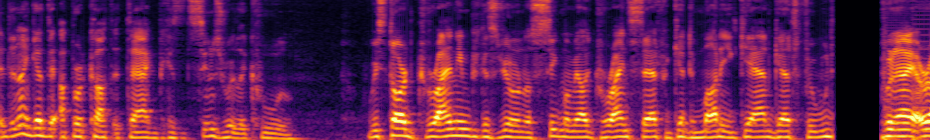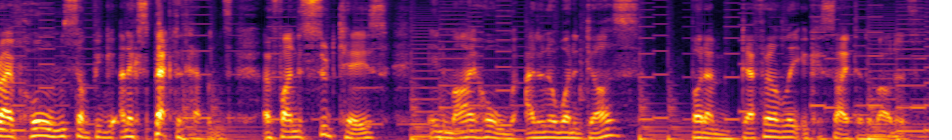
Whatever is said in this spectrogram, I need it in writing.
And then I get the uppercut attack because it seems really cool. We start grinding because we're on a Sigma Male grind set, we get the money again, get food. When I arrive home, something unexpected happens. I find a suitcase in my home. I don't know what it does, but I'm definitely excited about it.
